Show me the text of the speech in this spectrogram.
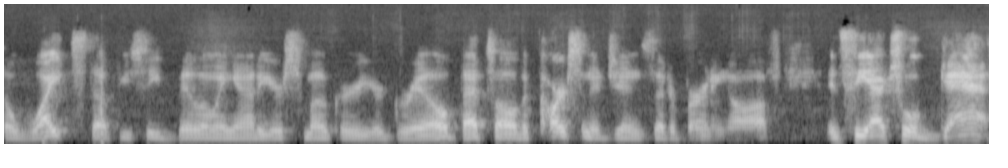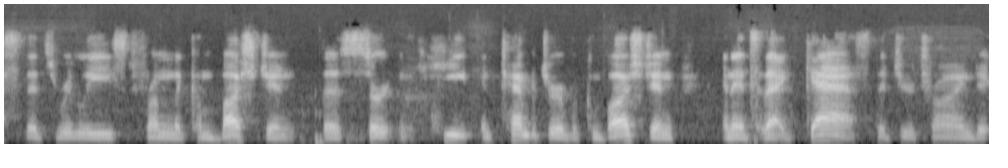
the white stuff you see billowing out of your smoker, your grill. That's all the carcinogens that are burning off. It's the actual gas that's released from the combustion, the certain heat and temperature of a combustion. And it's that gas that you're trying to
